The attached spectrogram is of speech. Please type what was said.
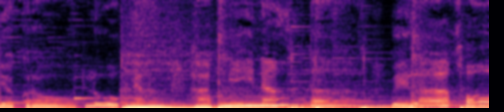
อย่าโกรธลูกนะ หากมีน้ำตา เวลาขอ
